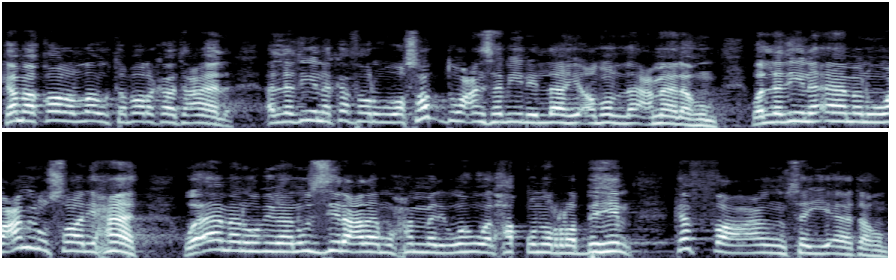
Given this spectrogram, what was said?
كما قال الله تبارك وتعالى الذين كفروا وصدوا عن سبيل الله أضل أعمالهم والذين آمنوا وعملوا الصالحات وآمنوا بما نزل على محمد وهو الحق من ربهم كفر عنهم سيئاتهم.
